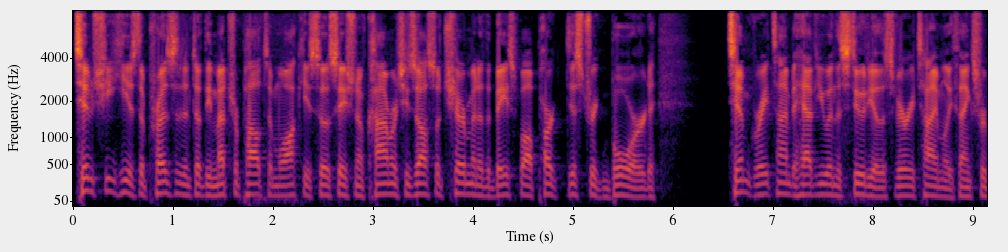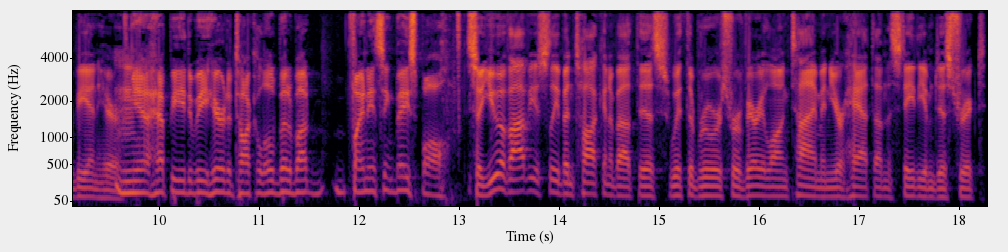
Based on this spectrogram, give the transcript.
Tim Sheehy is the president of the Metropolitan Milwaukee Association of Commerce. He's also chairman of the Baseball Park District Board. Tim, great time to have you in the studio. This is very timely. Thanks for being here. Yeah, happy to be here to talk a little bit about financing baseball. So, you have obviously been talking about this with the Brewers for a very long time in your hat on the stadium district.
